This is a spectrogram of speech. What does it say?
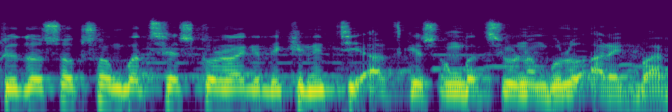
প্রিয় দর্শক, সংবাদ শেষ করার আগে দেখে নিচ্ছি আজকে সংবাদ শিরোনামগুলো আরেকবার।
